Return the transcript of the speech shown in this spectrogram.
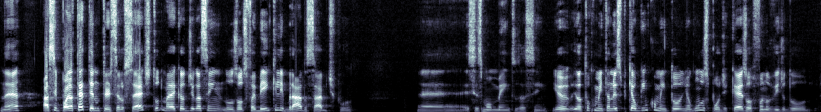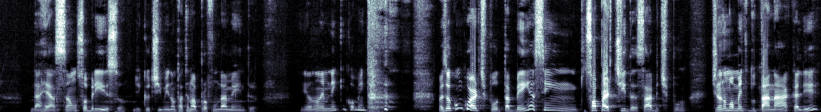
né? Assim, pode até ter no terceiro set, tudo, mas é que eu digo assim, nos outros foi bem equilibrado, sabe? Tipo, é, esses momentos assim. E eu, eu tô comentando isso porque alguém comentou em algum dos podcasts, ou foi no vídeo do, da reação, sobre isso, de que o time não tá tendo aprofundamento. E eu não lembro nem quem comentou. mas eu concordo, tipo, tá bem assim, só partida, sabe? Tipo, tirando o momento do Tanaka ali,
